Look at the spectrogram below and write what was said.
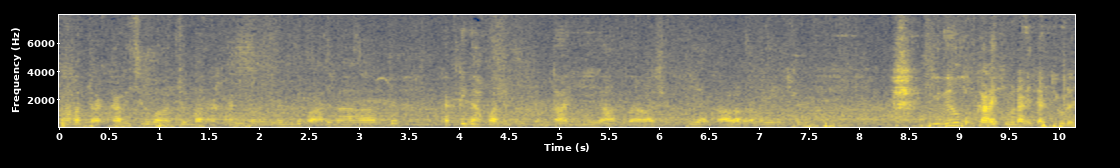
பரபத்திரக்காளி சிறுவாச்சும் மதுரகாளி இருந்து பாதுகாத்து கட்டி காப்பாற்றி கொடுக்கும் தாயி ஆதிபராசக்தி அகால பிரமேஸ்வரி. இது உன் கடைக்கு முன்னாடி கட்டி விடு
